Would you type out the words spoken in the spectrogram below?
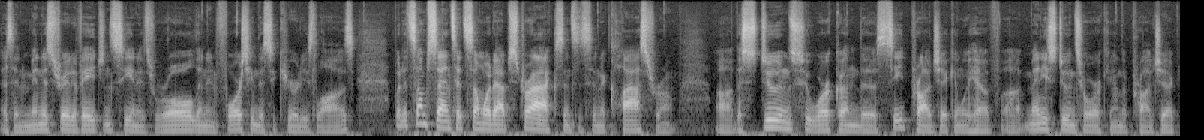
as an administrative agency and its role in enforcing the securities laws. But in some sense, it's somewhat abstract since it's in a classroom. Uh, the students who work on the SEED project, and we have uh, many students who are working on the project,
